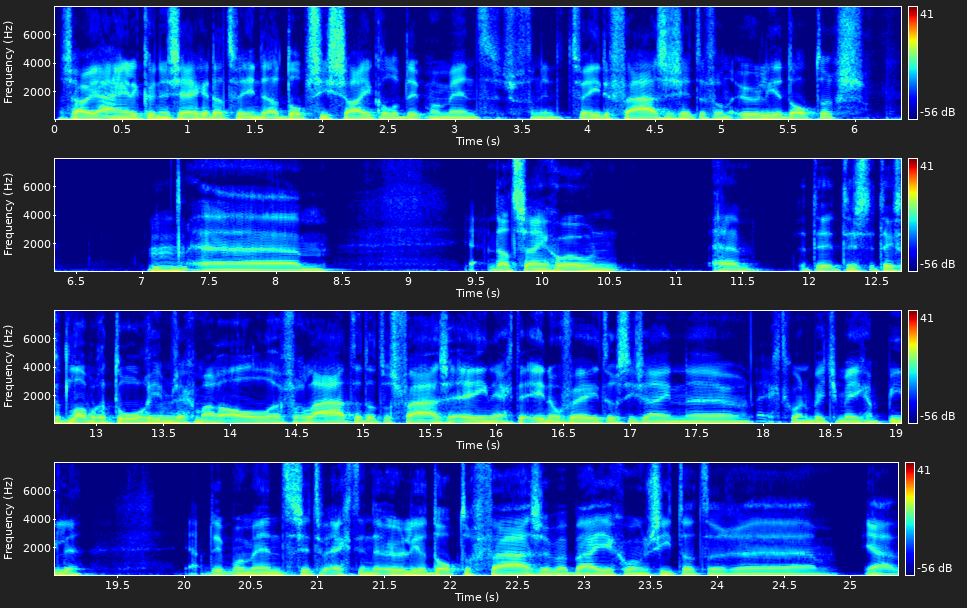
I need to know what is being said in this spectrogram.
dan zou je eigenlijk kunnen zeggen dat we in de adoptiecycle op dit moment soort van in de tweede fase zitten van early adopters. mhm. Ehm, ja, dat zijn gewoon. Hè, het, is, het heeft het laboratorium zeg maar al eh, verlaten. Dat was fase 1. Echt de innovators die zijn eh, echt gewoon een beetje mee gaan pielen. Ja, op dit moment zitten we echt in de early adopter fase, waarbij je gewoon ziet dat er eh, ja,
